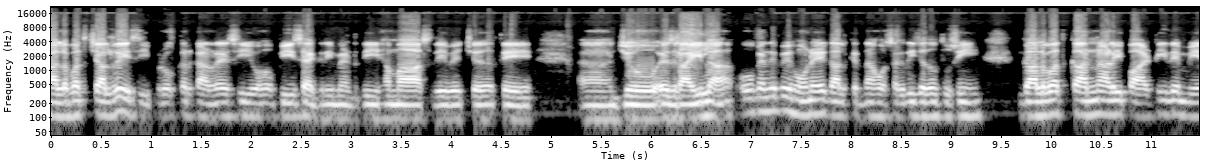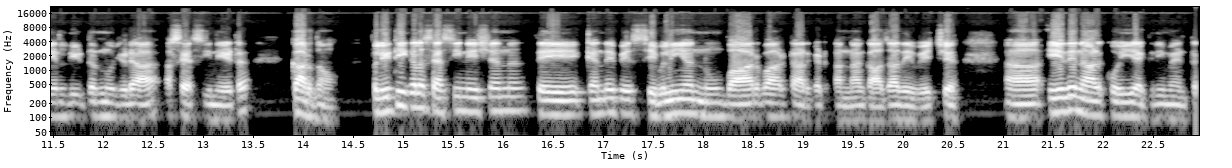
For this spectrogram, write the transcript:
ਗੱਲਬਾਤ ਚੱਲ ਰਹੀ ਸੀ ਬ੍ਰੋਕਰ ਕਰ ਰਹੇ ਸੀ ਉਹ ਪੀਸ ਐਗਰੀਮੈਂਟ ਦੀ ਹਮਾਸ ਦੇ ਵਿੱਚ ਤੇ ਜੋ ਇਜ਼ਰਾਈਲ ਆ ਉਹ ਕਹਿੰਦੇ ਵੀ ਹੁਣ ਇਹ ਗੱਲ ਕਿੱਦਾਂ ਹੋ ਸਕਦੀ ਜਦੋਂ ਤੁਸੀਂ ਗੱਲਬਾਤ ਕਰਨ ਵਾਲੀ ਪਾਰਟੀ ਦੇ ਮੇਨ ਲੀਡਰ ਨੂੰ ਜਿਹੜਾ ਅਸੈਸੀਨੇਟ ਕਰ ਦੋ ਪੋਲੀਟੀਕਲ ਅਸੈਸੀਨੇਸ਼ਨ ਤੇ ਕਹਿੰਦੇ ਵੀ ਸਿਵਲੀਅਨ ਨੂੰ ਬਾਰ-ਬਾਰ ਟਾਰਗੇਟ ਕਰਨਾ ਗਾਜ਼ਾ ਦੇ ਵਿੱਚ ਅਹ, ਇਹਦੇ ਨਾਲ ਕੋਈ ਐਗਰੀਮੈਂਟ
